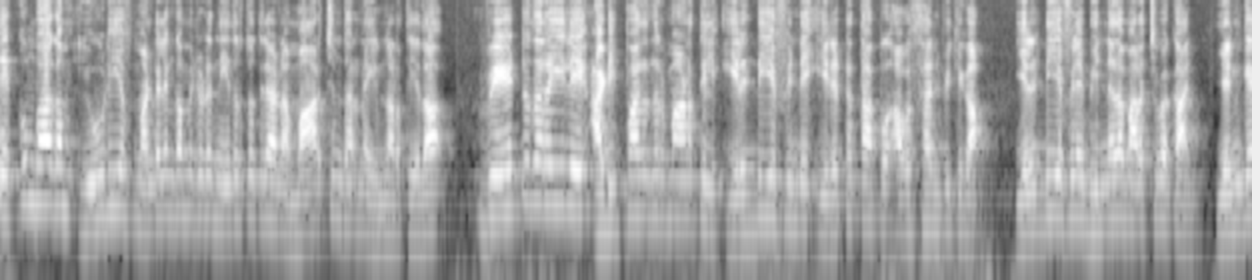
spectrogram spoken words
തെക്കുംഭാഗം യു ഡി എഫ് മണ്ഡലം കമ്മിറ്റിയുടെ നേതൃത്വത്തിലാണ് മാർച്ചും ധർണയും നടത്തിയത്. വേട്ടുതറയിലെ അടിപ്പാത നിർമ്മാണത്തിൽ എൽ ഡി എഫിന്റെ ഇരട്ടത്താപ്പ് അവസാനിപ്പിക്കുക. എൽ ഡി എഫിലെ ഭിന്നത മറച്ചുവെക്കാൻ എൻ കെ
